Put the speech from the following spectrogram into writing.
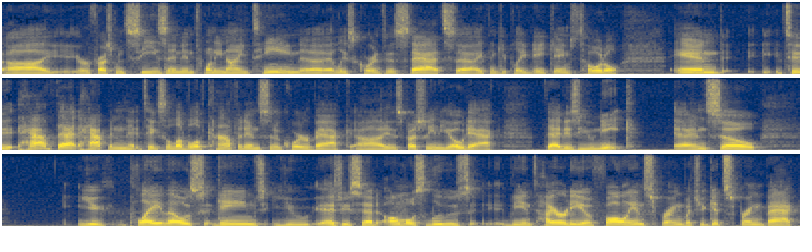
uh, your freshman season in 2019, uh, at least according to his stats. Uh, I think he played eight games total. And to have that happen, it takes a level of confidence in a quarterback, uh, especially in the ODAC, that is unique. And so you play those games, you, as you said, almost lose the entirety of fall and spring, but you get spring back.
